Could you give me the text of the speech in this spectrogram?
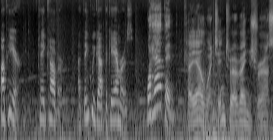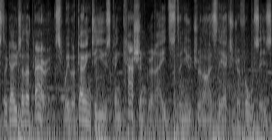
Up here. Take cover. I think we got the cameras. What happened? KL went in to arrange for us to go to the barracks. We were going to use concussion grenades to neutralize the extra forces.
